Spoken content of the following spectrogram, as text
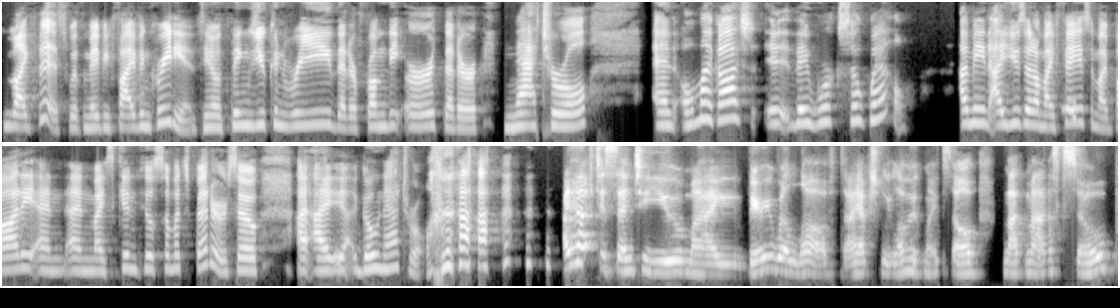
like this with maybe five ingredients, you know, things you can read that are from the earth, that are natural. And oh my gosh, it, they work so well. I mean, I use it on my face and my body, and and my skin feels so much better. So I, I go natural. I have to send to you my very well loved. I actually love it myself. Matte Mask soap.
